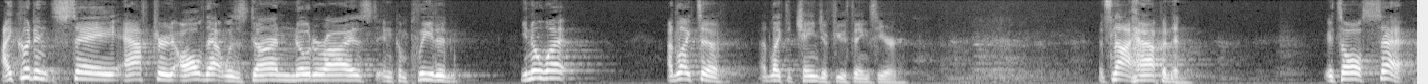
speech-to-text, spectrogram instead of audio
I couldn't say after all that was done, notarized, and completed, you know what? I'd like to, I'd like to change a few things here. It's not happening. It's all set.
